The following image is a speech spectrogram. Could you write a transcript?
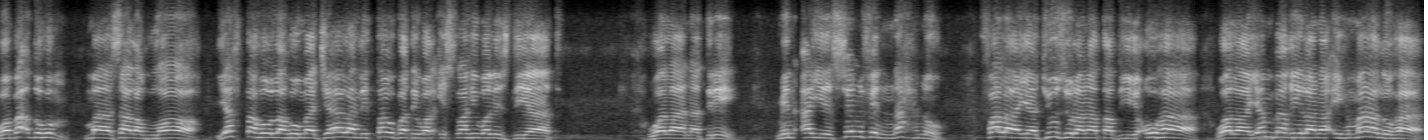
wa ba'duhum ma zalallah yaftahu lahu majalan litaubati wal islahi wal izdiyad wala nadri min ayyi sinfin nahnu fala yajuzu lana tadyi'uha wala yanbaghi ihmaluha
